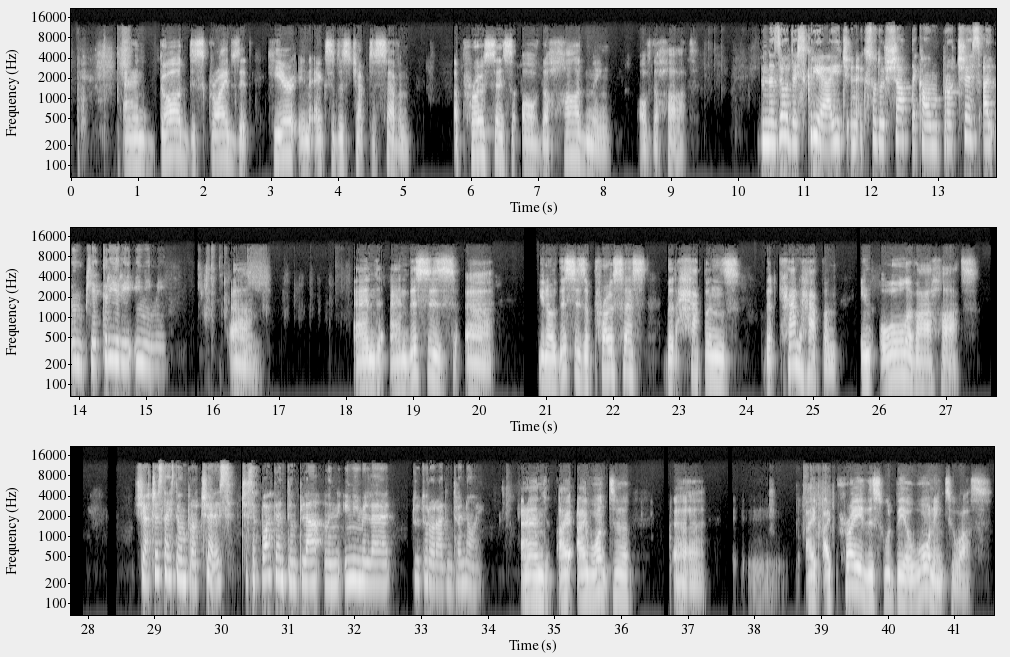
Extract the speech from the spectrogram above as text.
And God describes it here in Exodus chapter 7 a process of the hardening of the heart. Dumnezeu descrie aici, în Exodul 7, ca un proces al împietririi inimii. Um, and and this is uh, you know this is a process that happens that can happen in all of our hearts Și acesta este un proces ce se poate întâmpla în inimile tuturora dintre noi. and i i want to uh, I, I pray this would be a warning to us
